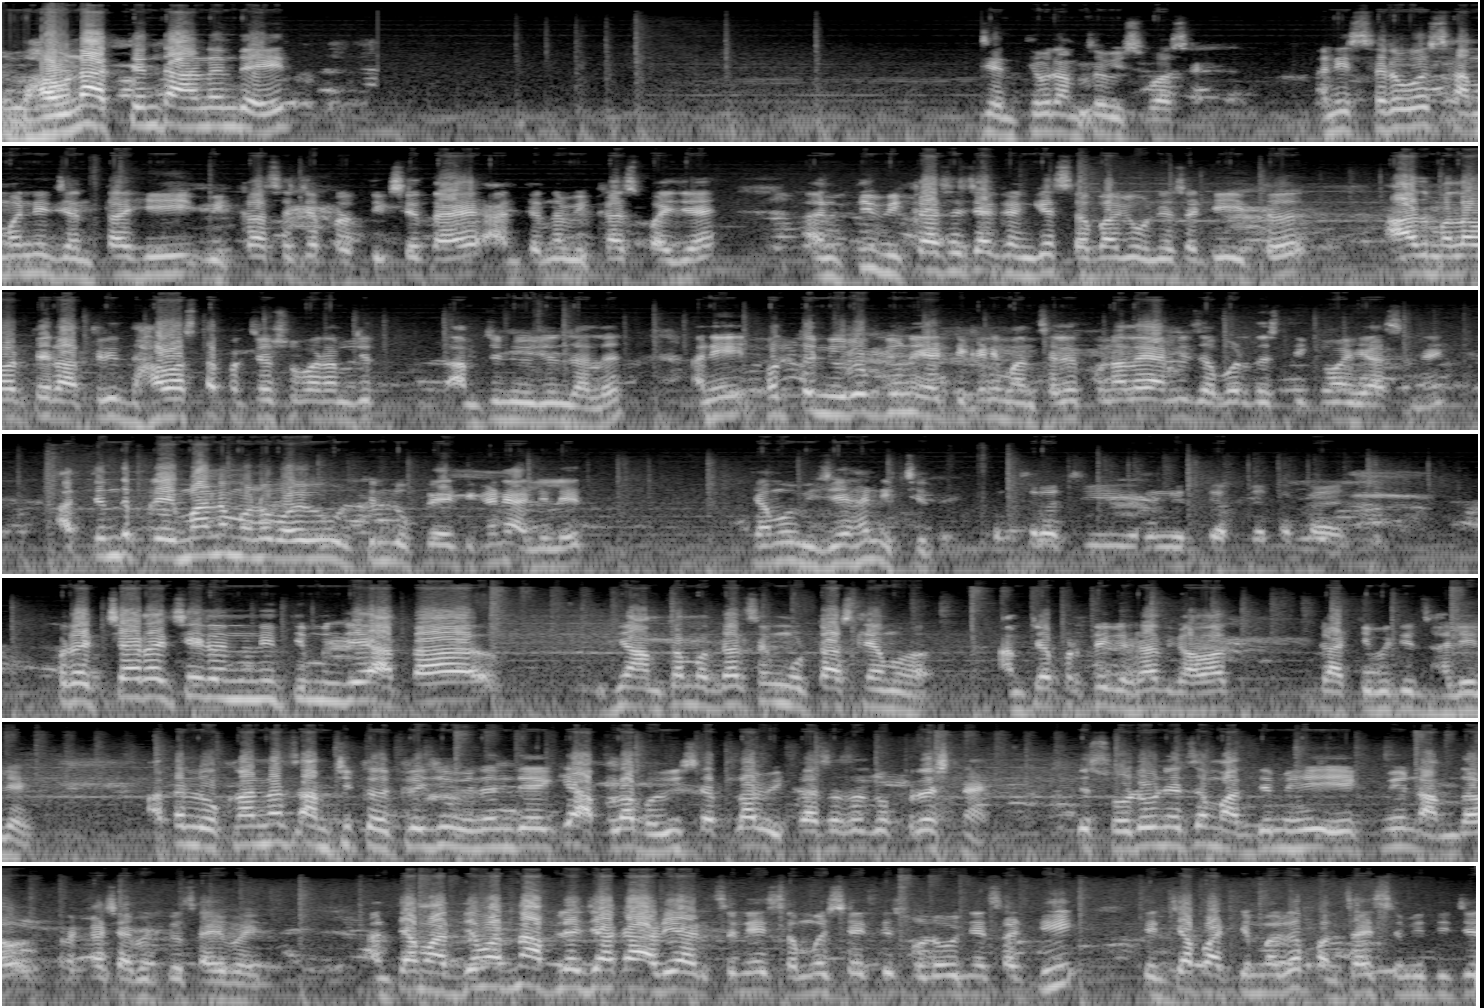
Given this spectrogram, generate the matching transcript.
भावना अत्यंत आनंद आहेत. जनतेवर आमचा विश्वास आहे. आणि सर्वसामान्य जनता ही विकासाच्या प्रतीक्षेत आहे आणि त्यांना विकास पाहिजे आहे. आणि ती विकासाच्या गंगेत सहभागी होण्यासाठी इथं आज मला वाटते रात्री दहा वाजता प्रचार आमचे आमचं नियोजन झालं. आणि फक्त निरोप देऊन या ठिकाणी माणसाला कुणालाही आम्ही जबरदस्ती किंवा हे असं नाही. अत्यंत प्रेमानं मनोभावी वृत्तीने लोक या ठिकाणी आलेले आहेत. त्यामुळे विजय हा निश्चित आहे? प्रचाराची रणनीती म्हणजे आता हे आमचा मतदारसंघ मोठा असल्यामुळं आमच्या प्रत्येक घरात गावात गाठीबिटी झालेल्या आहेत. आता लोकांनाच आमची कळकळीची विनंती आहे की आपला भविष्यातला विकासाचा जो प्रश्न आहे ते सोडवण्याचं माध्यम हे एकमेव नामदार प्रकाश आंबेडकर साहेब आहेत. आणि त्या माध्यमातून आपल्या ज्या काही अडी अडचणी आहेत समस्या आहेत ते सोडवण्यासाठी त्यांच्या पाठीमागं पंचायत समितीचे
